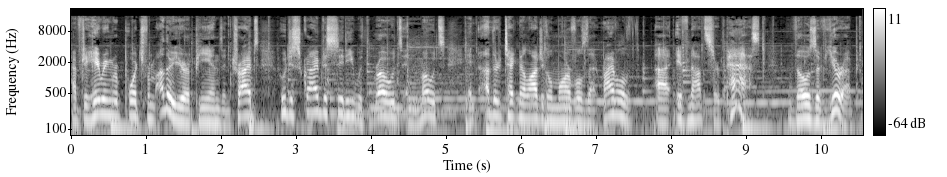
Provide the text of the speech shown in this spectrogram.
after hearing reports from other Europeans and tribes who described a city with roads and moats and other technological marvels that rivaled, uh, if not surpassed, those of Europe,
